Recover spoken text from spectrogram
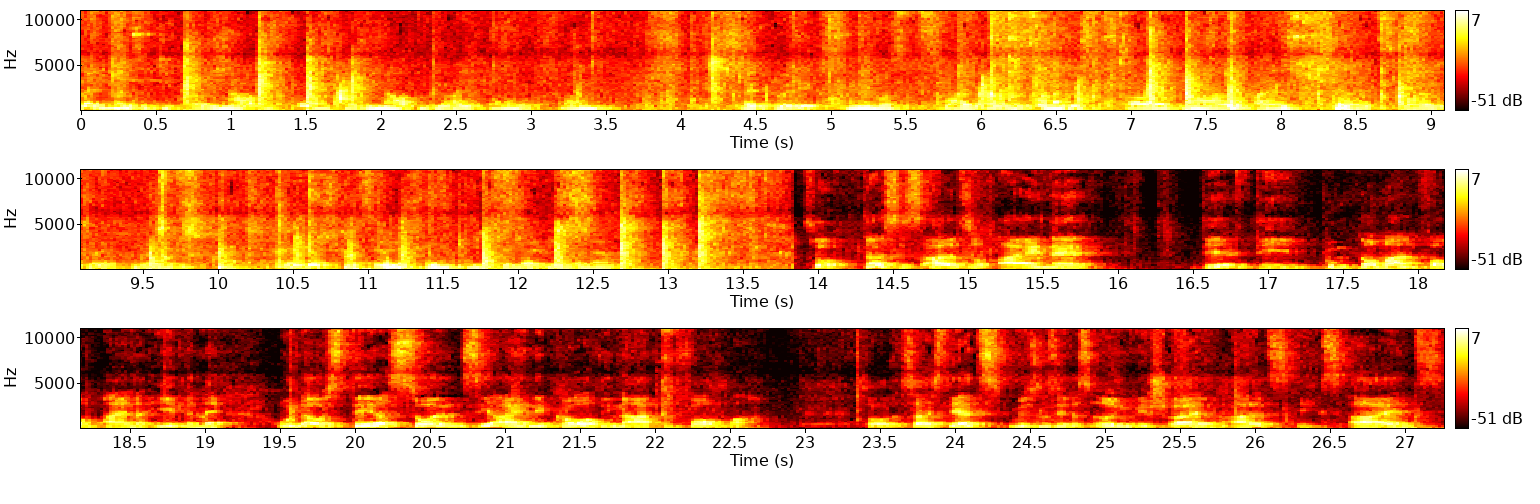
Rechnen Sie die Koordinatenform, Koordinatengleichung von Vektor x minus 2, 1, minus 2 mal 1, 2, 2 gleich 0. Welcher spezielle Punkt liegt in der Ebene? So, das ist also eine, die, die punktnormalen Form einer Ebene und aus der sollen Sie eine Koordinatenform machen. So, das heißt, jetzt müssen Sie das irgendwie schreiben als x1,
